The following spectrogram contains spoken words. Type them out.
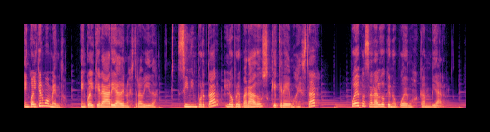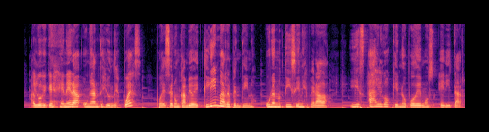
En cualquier momento, en cualquier área de nuestra vida, sin importar lo preparados que creemos estar, puede pasar algo que no podemos cambiar, algo que, genera un antes y un después, puede ser un cambio de clima repentino, una noticia inesperada, y es algo que no podemos evitar.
